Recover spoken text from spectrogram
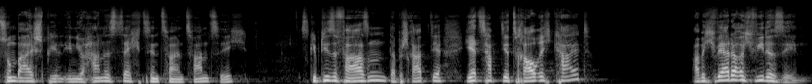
zum Beispiel in Johannes 16, 22, es gibt diese Phasen, da beschreibt er, jetzt habt ihr Traurigkeit, aber ich werde euch wiedersehen.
